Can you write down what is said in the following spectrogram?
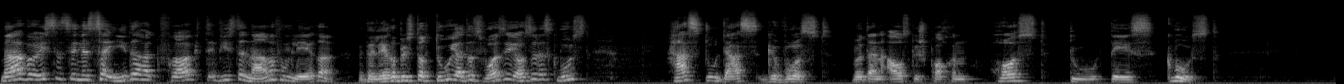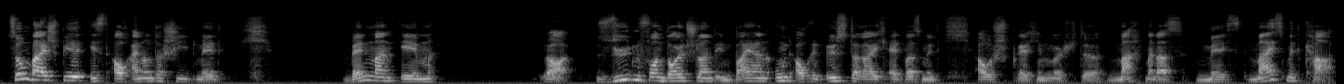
na, wo ist das denn? Saida hat gefragt, wie ist der Name vom Lehrer? Der Lehrer bist doch du, ja, das weiß ich, hast du das gewusst? Hast du das gewusst? Wird dann ausgesprochen, hast du das gewusst? Zum Beispiel ist auch ein Unterschied mit wenn man im ja, Süden von Deutschland, in Bayern und auch in Österreich etwas mit ch aussprechen möchte, macht man das meist, meist mit K.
